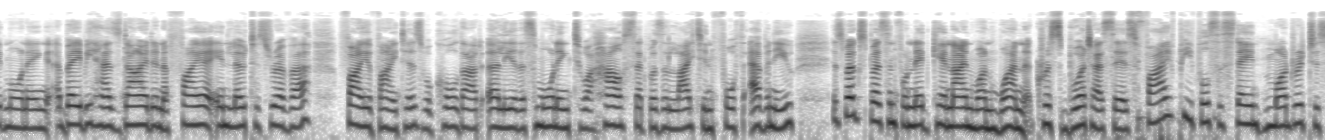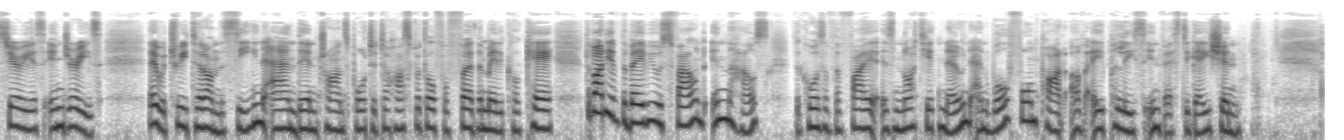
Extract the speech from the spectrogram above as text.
Good morning. A baby has died in a fire in Lotus River. Firefighters were called out earlier this morning to a house that was alight in 4th Avenue. A spokesperson for Netcare 911, Chris Botha, says five people sustained moderate to serious injuries. They were treated on the scene and then transported to hospital for further medical care. The body of the baby was found in the house. The cause of the fire is not yet known and will form part of a police investigation.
